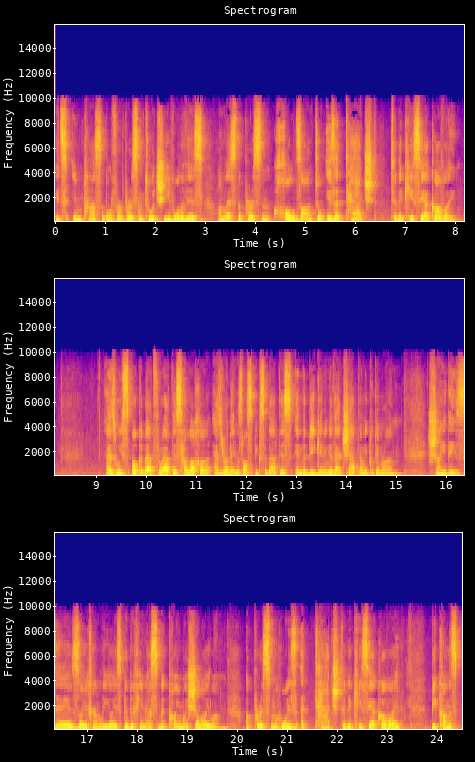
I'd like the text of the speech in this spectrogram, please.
It's impossible for a person to achieve all of this unless the person holds on to, is attached to the Kisei HaKovod as we spoke about throughout this halacha, as Rabbeinu Zal speaks about this in the beginning of that chapter in Likutei Moharan. A person who is attached to the Kisya HaKavod becomes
